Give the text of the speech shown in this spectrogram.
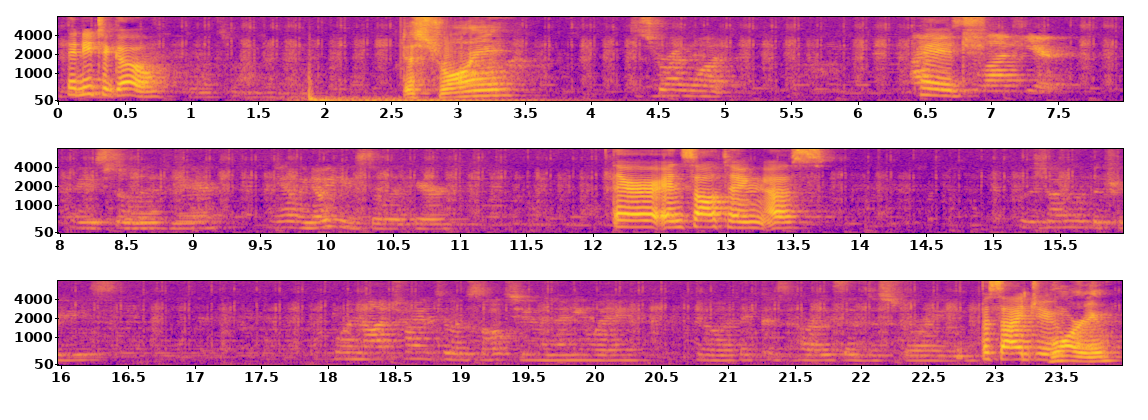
They need to go. Destroying? Destroying what? Paige. I used Paige. to live here. I used to live here. Yeah, we know you used to live here. They're insulting us. Were they talking about the trees? We're not trying to insult you in any way. No, I think because Harley said destroying. Beside you. Who are you?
